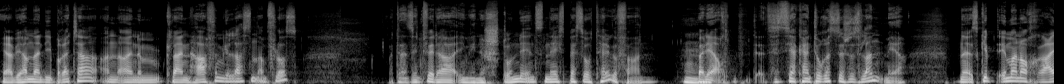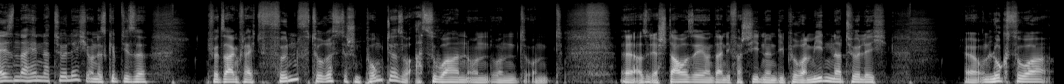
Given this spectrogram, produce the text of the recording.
Ja, wir haben dann die Bretter an einem kleinen Hafen gelassen am Fluss. Und dann sind wir da irgendwie eine Stunde ins nächstbeste Hotel gefahren. Hm. Weil ja auch, das ist ja kein touristisches Land mehr. Ne, es gibt immer noch Reisen dahin natürlich und es gibt diese ich würde sagen, vielleicht fünf touristischen Punkte, so Assuan und, und, und äh, also der Stausee und dann die verschiedenen, die Pyramiden natürlich äh, und Luxor.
